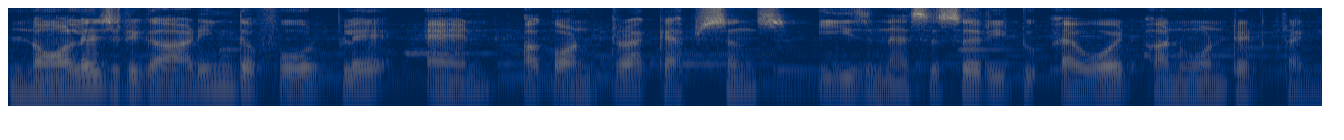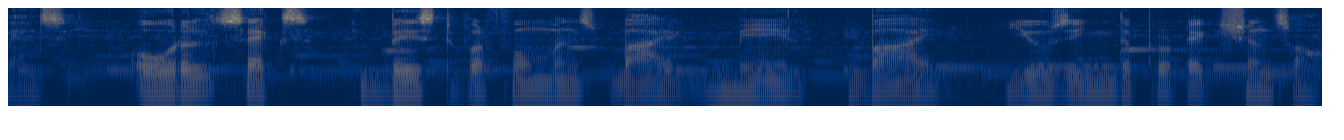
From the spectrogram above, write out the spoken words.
Knowledge regarding the foreplay and a contraceptions is necessary to avoid unwanted pregnancy. Oral sex best performance by male by using the protections of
